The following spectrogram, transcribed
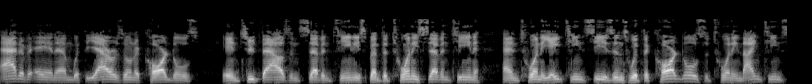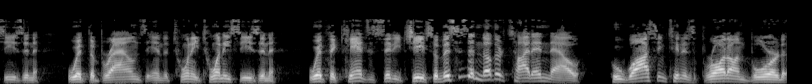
out of A&M with the Arizona Cardinals in 2017. He spent the 2017 and 2018 seasons with the Cardinals, the 2019 season with the Browns, and the 2020 season with the Kansas City Chiefs. So this is another tight end now who Washington has brought on board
